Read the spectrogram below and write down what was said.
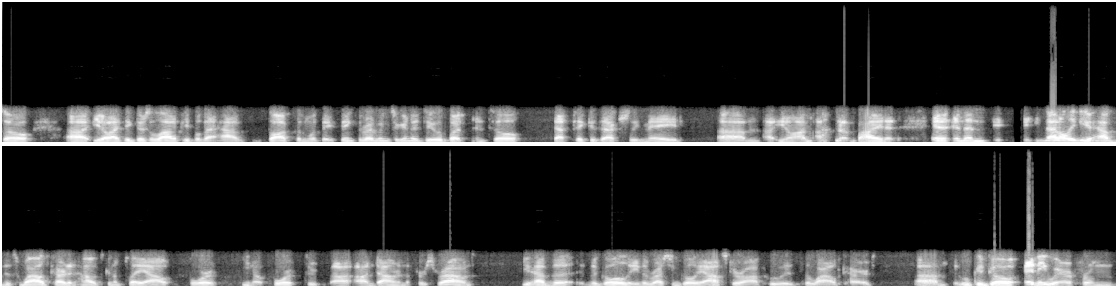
So, uh, you know, I think there's a lot of people that have thoughts on what they think the Red Wings are going to do, but until that pick is actually made, um, you know, I'm, I'm not buying it. And, and then not only do you have this wild card and how it's going to play out fourth, you know, fourth through, uh, on down in the first round, you have the the goalie, the Russian goalie Askarov, who is the wild card, um, who could go anywhere from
